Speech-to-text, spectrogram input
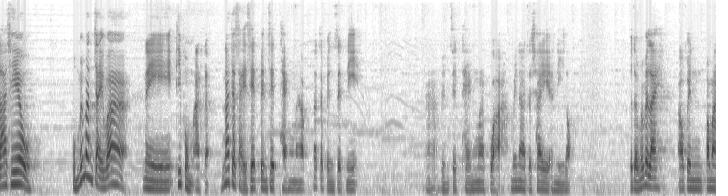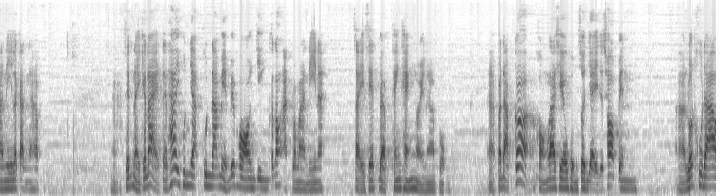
ลาเชล ผมไม่มั่นใจว่าในที่ผมอัดอะน่าจะใส่เซตเป็นเซตแทงนะครับ น่าจะเป็นเซตนี้ อ่า เป็นเซตแทงมากกว่า ไม่น่าจะใช่อันนี้หรอก แต่ไม่เป็นไร เอาเป็นประมาณนี้แล้วกันนะครับเซตไหนก็ได้ แต่ถ้าคุณอยากคุณดาเมจไม่พอจริงๆก็ต้องอัดประมาณนี้นะ ใส่เซตแบบแท้งๆหน่อยนะครับผมประดับก็ของราเชลผมส่วนใหญ่จะชอบเป็นลดคูดาว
